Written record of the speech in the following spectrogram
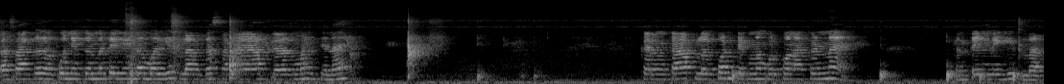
कसा क- कोणीकडनं त्यांनी नंबर घेतला आणि कसा नाही आपल्यालाच माहिती नाही. कारण का आपलं कॉन्टॅक्ट नंबर कोणाकडं नाही. पण त्यांनी घेतला.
